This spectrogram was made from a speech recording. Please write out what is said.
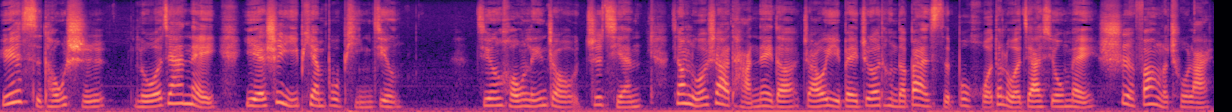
与此同时，罗家内也是一片不平静。惊鸿临走之前，将罗刹塔内的早已被折腾得半死不活的罗家兄妹释放了出来。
